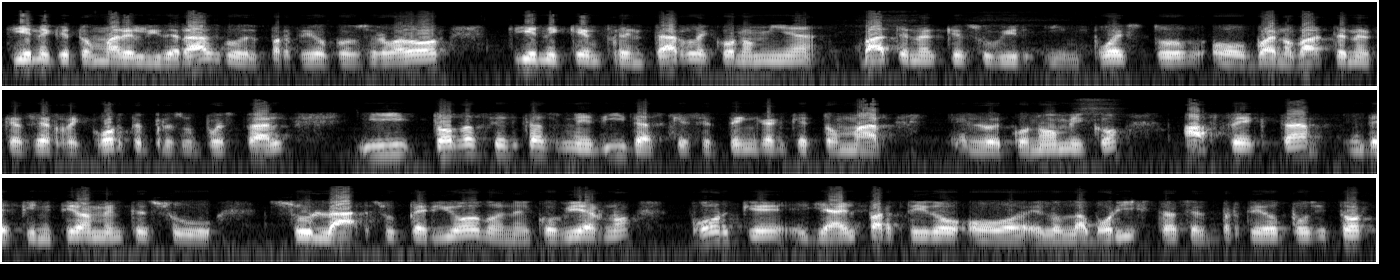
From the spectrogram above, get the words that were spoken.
tiene que tomar el liderazgo del Partido Conservador, tiene que enfrentar la economía, va a tener que subir impuestos o bueno, va a tener que hacer recorte presupuestal y todas estas medidas que se tengan que tomar en lo económico afecta definitivamente su su, la, su periodo en el gobierno porque ya el partido o los laboristas, el partido opositor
